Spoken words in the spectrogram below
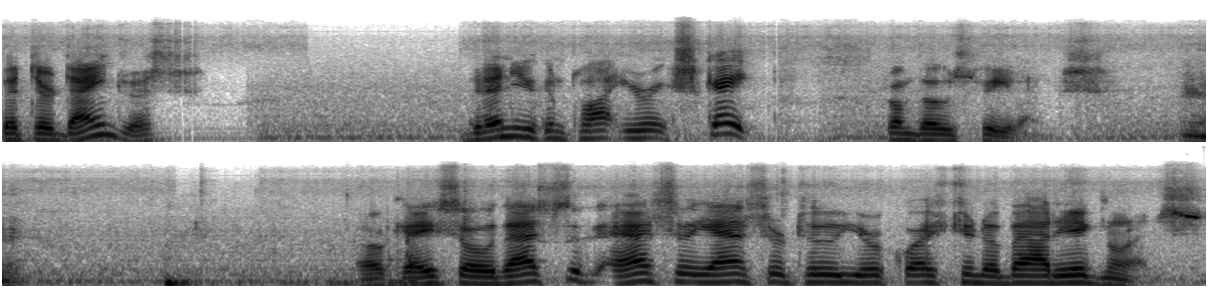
that they're dangerous, then you can plot your escape from those feelings. Mm. Okay, so that's the, that's the answer to your question about ignorance.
